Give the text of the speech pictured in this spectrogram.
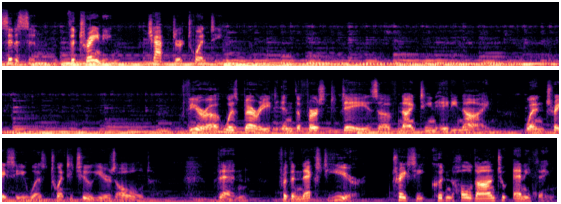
Citizen The Training, Chapter 20. Vera was buried in the first days of 1989 when Tracy was 22 years old. Then, for the next year, Tracy couldn't hold on to anything.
